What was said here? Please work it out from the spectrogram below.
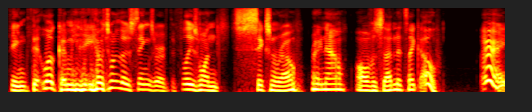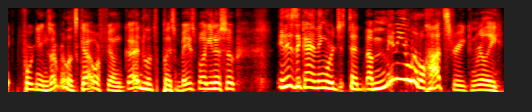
think that. Look, I mean, you know, it's one of those things where if the Phillies won six in a row right now, all of a sudden it's like, oh, all right, four games over. Let's go. We're feeling good. Let's play some baseball. You know, so it is the kind of thing where just a, a mini little hot streak can really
